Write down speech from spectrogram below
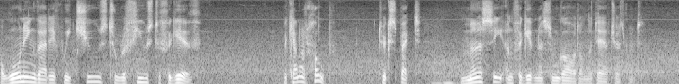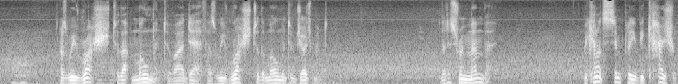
A warning that if we choose to refuse to forgive, we cannot hope to expect mercy and forgiveness from God on the day of judgment. As we rush to that moment of our death, as we rush to the moment of judgment, let us remember we cannot simply be casual.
